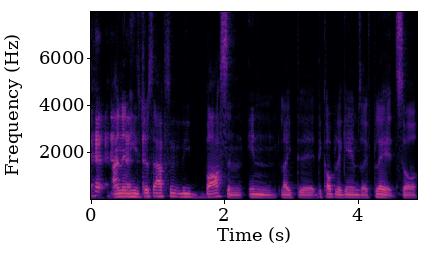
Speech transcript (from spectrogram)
and then he's just absolutely bossing in like the the couple of games I've played. So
